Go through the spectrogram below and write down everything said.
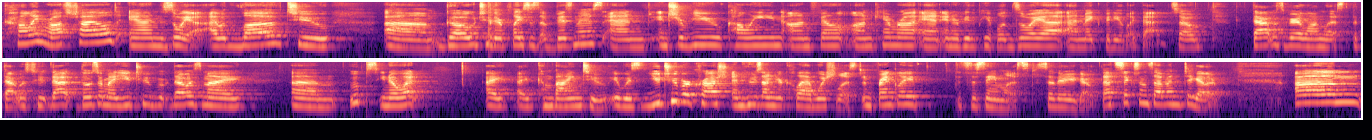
Colleen Rothschild and Zoya. I would love to um, go to their places of business and interview Colleen on film on camera and interview the people at Zoya and make video like that. So that was a very long list, but that was who that those are my YouTube. That was my. Um, oops, you know what? I, I combined two. It was YouTuber crush and who's on your collab wish list. And frankly, it's the same list. So there you go. That's six and seven together. Um,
